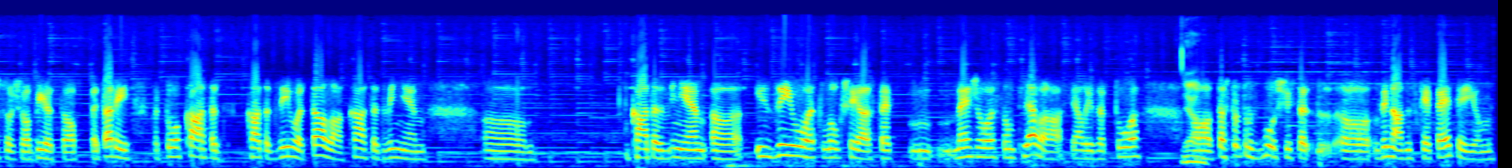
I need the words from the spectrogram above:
esošo biotopu, bet arī par to, kā tad, kā tad dzīvot tālāk, kā tad viņiem, uh, kā tad viņiem uh, izdzīvot lūk šajās te mežos un pļavās. Jā, līdz ar to Jā. uh, tas, protams, būs šis uh, zinātniskie pētījumi,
